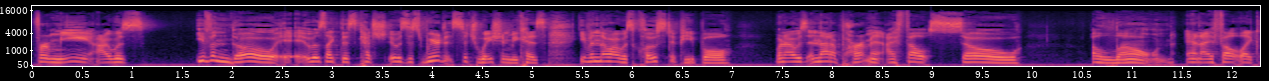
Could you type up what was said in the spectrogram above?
for me, I was, even though it was like this catch, it was this weird situation because even though I was close to people, when I was in that apartment, I felt so alone. And I felt like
